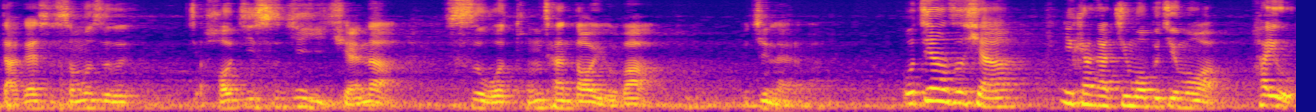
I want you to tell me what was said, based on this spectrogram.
大概是什么时候？好几世纪以前呢，是我同参道友吧，进来了吧。我这样子想。你看看寂寞不寂寞啊？还有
